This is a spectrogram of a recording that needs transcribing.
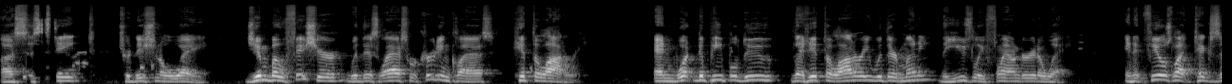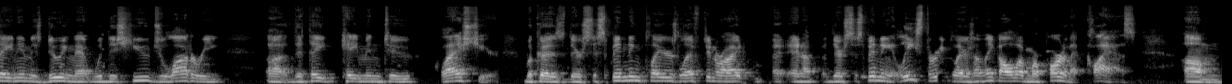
uh, succinct, traditional way. Jimbo Fisher, with this last recruiting class, hit the lottery. And what do people do that hit the lottery with their money? They usually flounder it away. And it feels like Texas A&M is doing that with this huge lottery uh, that they came into last year because they're suspending players left and right, and they're suspending at least three players. I think all of them are part of that class. Um,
